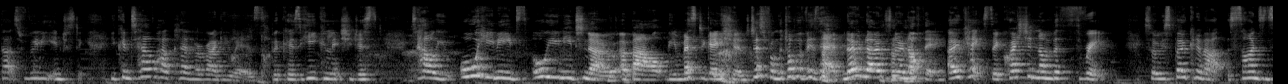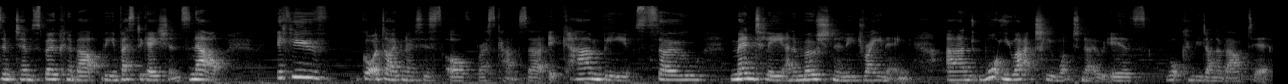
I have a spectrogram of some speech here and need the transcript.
that's really interesting. You can tell how clever Raghu is because he can literally just tell you all he needs, all you need to know about the investigations just from the top of his head. No notes, no nothing. Okay, so question number three. So we've spoken about the signs and symptoms, spoken about the investigations. Now, if you've got a diagnosis of breast cancer, it can be so mentally and emotionally draining. And what you actually want to know is what can be done about it.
